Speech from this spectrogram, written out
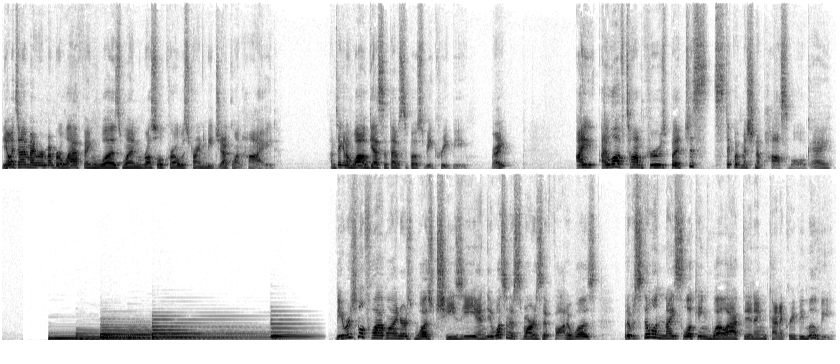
The only time I remember laughing was when Russell Crowe was trying to be Jekyll and Hyde. I'm taking a wild guess that that was supposed to be creepy, right? I I love Tom Cruise, but just stick with Mission Impossible, okay? Original Flatliners was cheesy, and it wasn't as smart as it thought it was, but it was still a nice looking, well acted, and kind of creepy movie.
